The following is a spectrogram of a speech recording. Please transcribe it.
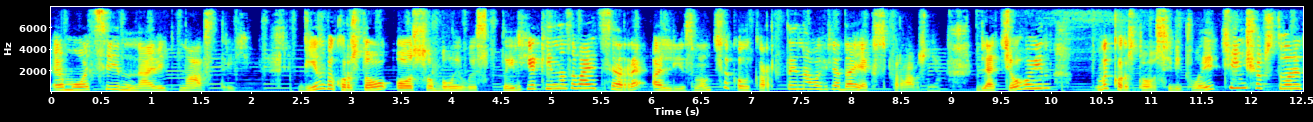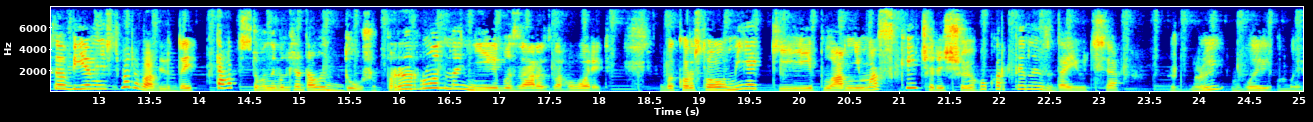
емоції, навіть настрій. Він використовував особливий стиль, який називається реалізмом. Це коли картина виглядає як справжня. Для цього він використовував світлий тінь, щоб створити об'ємність, малював людей так, що вони виглядали дуже природно, ніби зараз заговорять. Використовував м'які плавні маски, через що його картини здаються живими.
